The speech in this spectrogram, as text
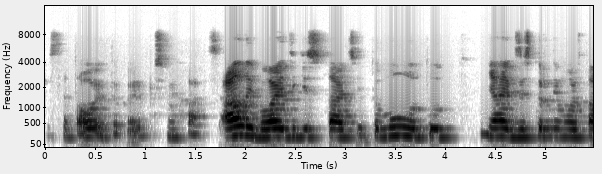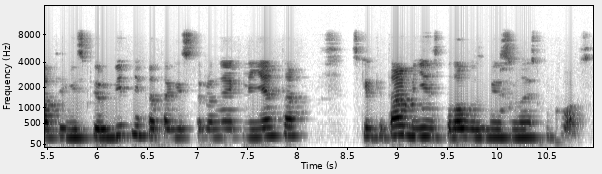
після того, як таке посміхатися. Але бувають такі ситуації. Тому тут я як зі сторони можу стати і співробітника, так і зі сторони клієнта, оскільки там мені не сподобалося, як він зі мною спілкувався.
